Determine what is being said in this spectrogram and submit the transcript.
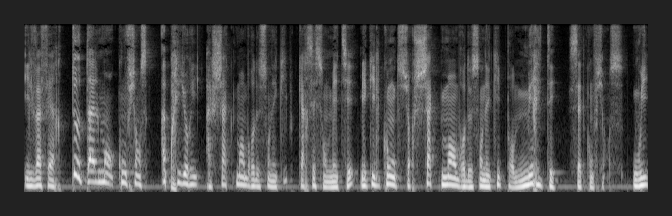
il va faire totalement confiance a priori à chaque membre de son équipe, car c'est son métier, mais qu'il compte sur chaque membre de son équipe pour mériter cette confiance. Oui,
